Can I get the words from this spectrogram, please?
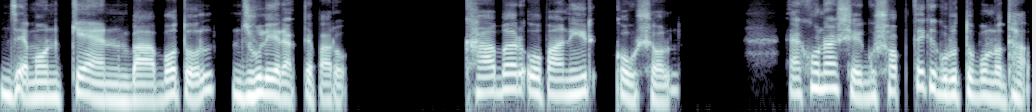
যেমন ক্যান বা বোতল, ঝুলিয়ে রাখতে পারো। খাবার ও পানির কৌশল। এখন আসে সবথেকে গুরুত্বপূর্ণ ধাপ।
